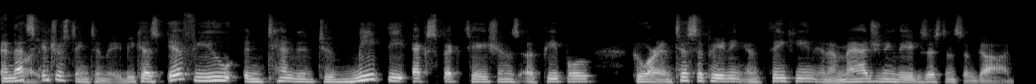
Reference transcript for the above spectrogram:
And that's right. interesting to me because if you intended to meet the expectations of people who are anticipating and thinking and imagining the existence of God,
